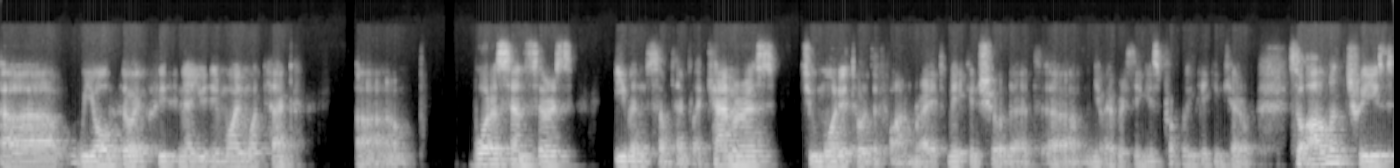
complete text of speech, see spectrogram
uh, we also increasingly are using more and more tech, um, water sensors, even sometimes like cameras to monitor the farm, right? Making sure that um, you know everything is properly taken care of. So almond trees,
